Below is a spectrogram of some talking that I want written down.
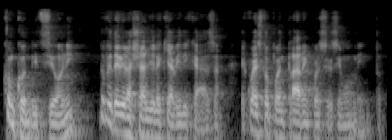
con condizioni, dove devi lasciargli le chiavi di casa e questo può entrare in qualsiasi momento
